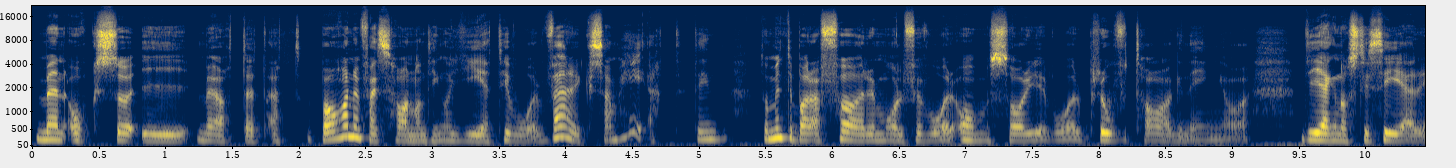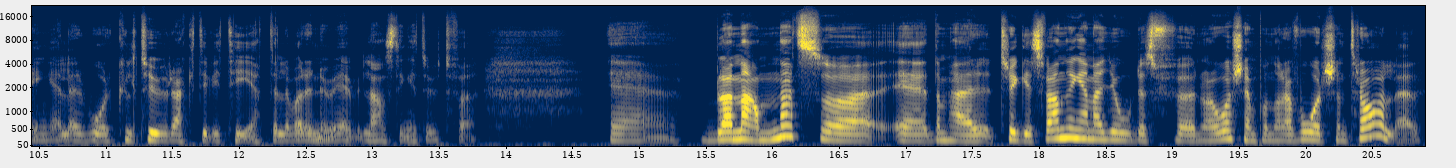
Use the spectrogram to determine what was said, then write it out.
men också i mötet att barnen faktiskt har någonting att ge till vår verksamhet. De är inte bara föremål för vår omsorg, vår provtagning och diagnostisering eller vår kulturaktivitet eller vad det nu är landstinget utför. Eh, bland annat så eh, de här trygghetsvandringarna gjordes för några år sedan på några vårdcentraler.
